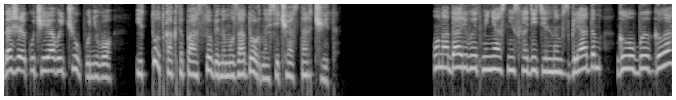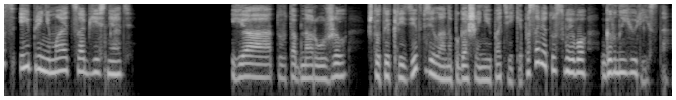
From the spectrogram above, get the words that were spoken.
Даже кучерявый чуб у него и тот как-то по-особенному задорно сейчас торчит. Он одаривает меня снисходительным взглядом голубых глаз и принимается объяснять. «Я тут обнаружил, что ты кредит взяла на погашение ипотеки по совету своего говноюриста.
